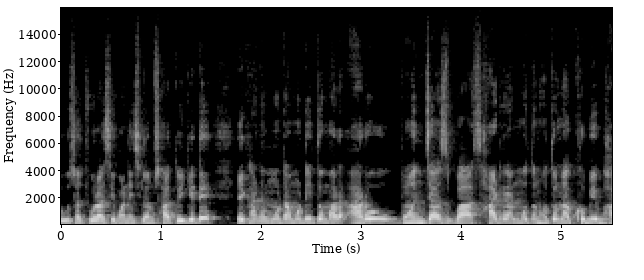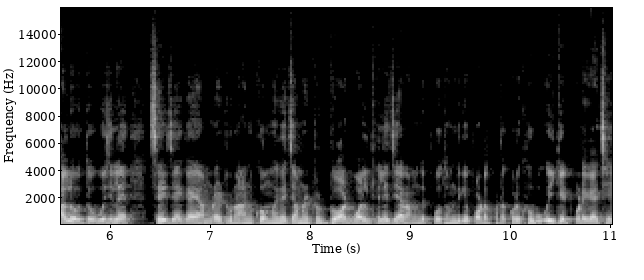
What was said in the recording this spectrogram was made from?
দুশো চুরাশি বানিয়েছিলাম সাত উইকেটে এখানে মোটামুটি তোমার আরও পঞ্চাশ বা ষাট রান মতন হতো না, খুবই ভালো হতো, বুঝলে? সেই জায়গায় আমরা একটু রান কম হয়ে গেছে, আমরা একটু ডট বল খেলেছি, আর আমাদের প্রথম দিকে পটাক করে খুব উইকেট পড়ে গেছে।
